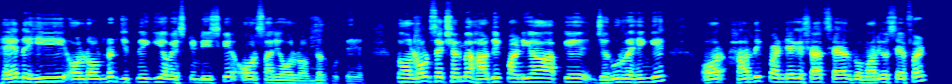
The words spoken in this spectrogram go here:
है नहीं ऑलराउंडर जितने की वेस्ट इंडीज के और सारे ऑलराउंडर होते हैं। तो ऑलराउंड सेक्शन में हार्दिक पांड्या आपके ज़रूर रहेंगे और हार्दिक पांड्या के साथ शायद रोमारियो सेफर्ड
